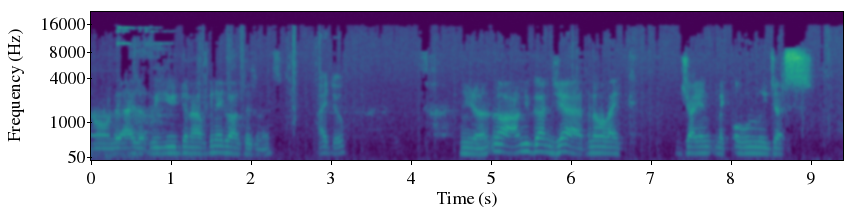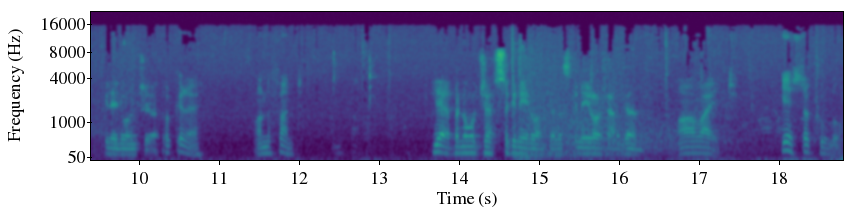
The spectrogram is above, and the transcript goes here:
No, they, I don't, we, you don't have grenade launchers in this. I do. You don't. No, new guns, yeah, but no, like, giant, like only just grenade launcher. Look at it. On the front. Yeah, but not just a grenade launcher. That's a grenade launcher and a gun. Alright. Yeah, so cool though.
